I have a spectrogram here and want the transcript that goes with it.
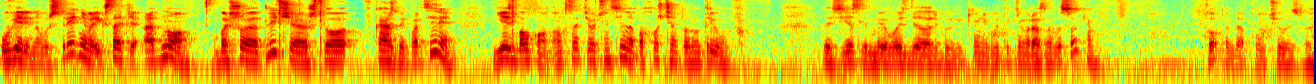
уверенно выше среднего. И, кстати, одно большое отличие, что в каждой квартире есть балкон. Он, кстати, очень сильно похож чем-то на Триумф. То есть, если мы его сделали бы каким-нибудь таким разновысоким, то тогда получилась бы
